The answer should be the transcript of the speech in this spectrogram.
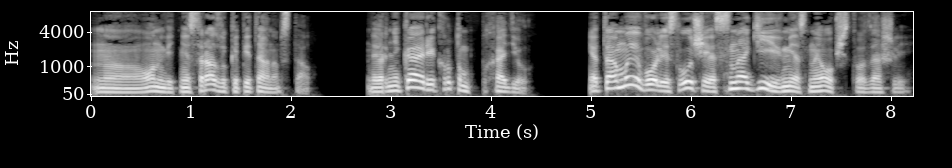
но он ведь не сразу капитаном стал. Наверняка рекрутом походил. Это мы, волей случая, с ноги в местное общество зашли.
